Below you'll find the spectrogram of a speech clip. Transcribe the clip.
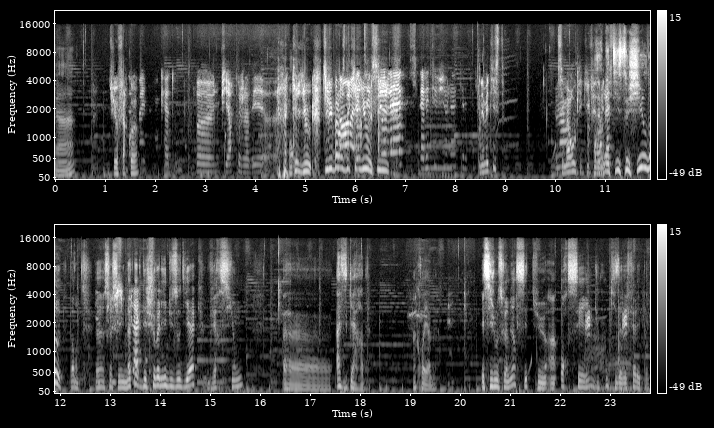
non Hein? Tu veux faire quoi? Mon cadeau. Euh, une pierre que j'avais. euh, Oh. Cailloux Tu lui balances non, des cailloux aussi violette. Elle était violette. Elle était Une améthyste C'est. Marou qui kiffe les Oh, améthystes. Amethyst Shield Pardon. Euh, ça, c'est une attaque des Chevaliers du Zodiaque, version euh, Asgard. Incroyable. Et si je me souviens bien, c'est un hors-série du coup qu'ils avaient fait à l'époque.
